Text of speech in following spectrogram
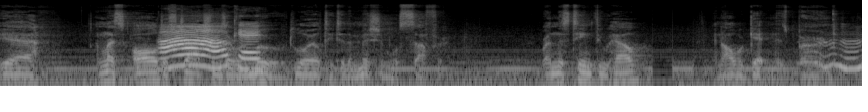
Yeah. Unless all Ah, distractions okay. are removed, loyalty to the mission will suffer. Run this team through hell, and all we're getting is burned. Mm-hmm.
